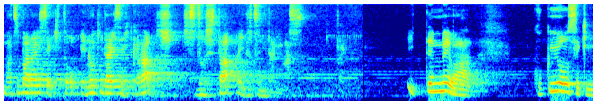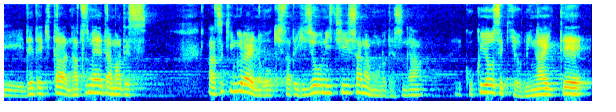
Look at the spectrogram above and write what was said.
松原遺跡と榎木大遺跡から出土した遺物になります。1点目は黒曜石でできた夏目玉です。小豆ぐらいの大きさで非常に小さなものですが黒曜石を磨いて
